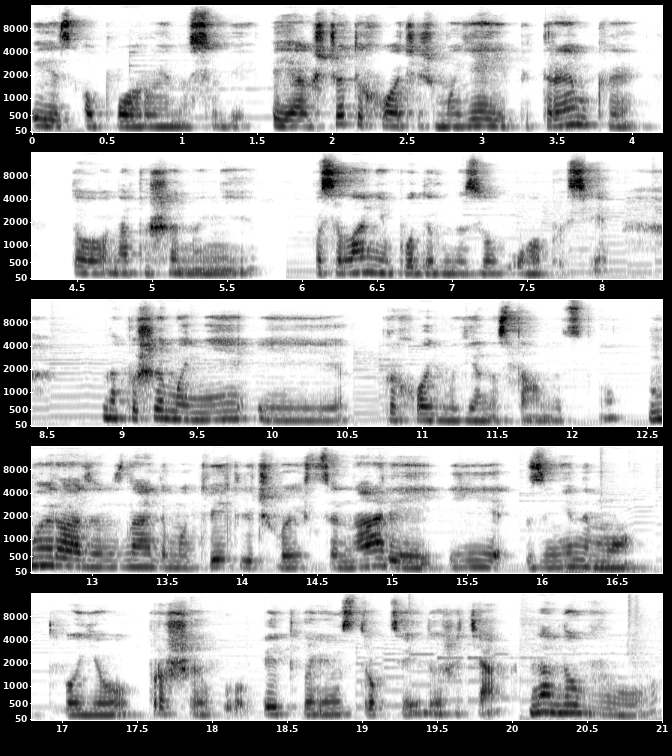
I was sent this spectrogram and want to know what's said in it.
і з опорою на собі. І якщо ти хочеш моєї підтримки, то напиши мені. Посилання буде внизу в описі. Напиши мені і приходь моє наставництво. Ми разом знайдемо твій ключовий сценарій і змінимо твою прошивку і твою інструкцію до життя на нову.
